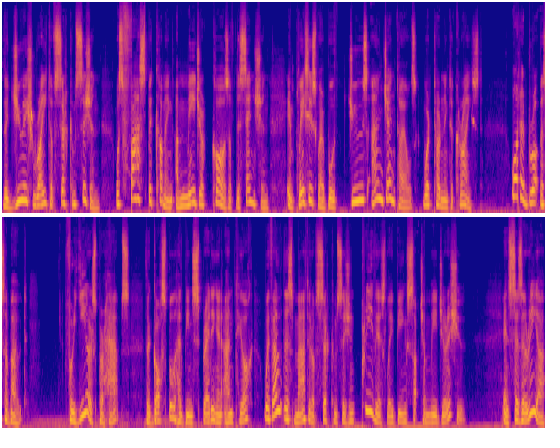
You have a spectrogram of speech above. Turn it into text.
The Jewish rite of circumcision was fast becoming a major cause of dissension in places where both Jews and Gentiles were turning to Christ. What had brought this about? For years, perhaps, the gospel had been spreading in Antioch without this matter of circumcision previously being such a major issue. In Caesarea,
